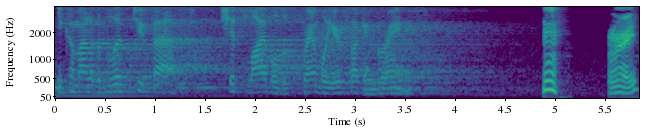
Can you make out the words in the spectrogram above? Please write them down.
You come out of the bliss too fast. Shit's liable to scramble your fucking brains. Hmm. All right.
